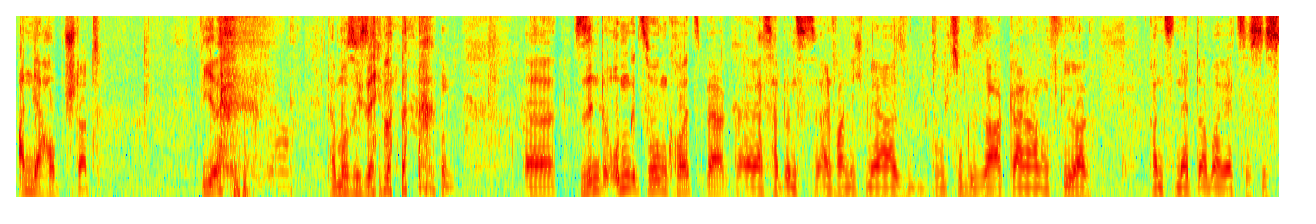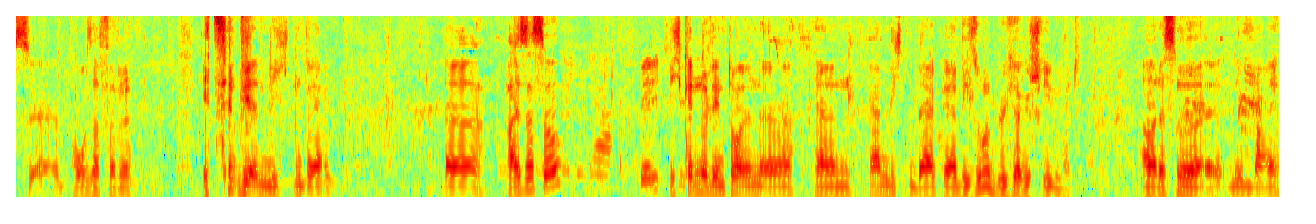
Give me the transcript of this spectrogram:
an der Hauptstadt. Wir, da muss ich selber lachen, äh, sind umgezogen, Kreuzberg. Äh, das hat uns einfach nicht mehr so zugesagt. Keine Ahnung, früher ganz nett, aber jetzt ist es äh, Poserviertel. Jetzt sind wir in Lichtenberg. Äh, heißt das so? Ich kenne nur den tollen äh, Herrn, Herrn Lichtenberg, der die Sudelbücher geschrieben hat. Aber das nur äh, nebenbei.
